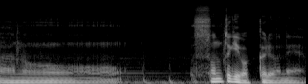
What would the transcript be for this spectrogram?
あのー、その時ばっかりはね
